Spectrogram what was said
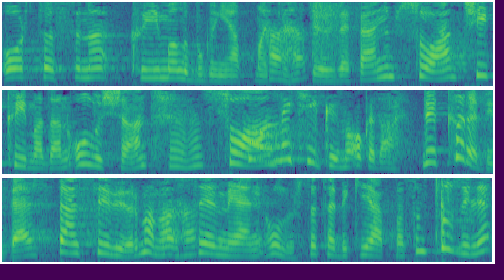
ortasına kıymalı bugün yapmak hı. istiyoruz efendim. Soğan, çiğ kıymadan oluşan soğan, Soğan ve çiğ kıyma o kadar. ve karabiber ben seviyorum ama sevmeyen olursa tabii ki yapmasın. Tuz ile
